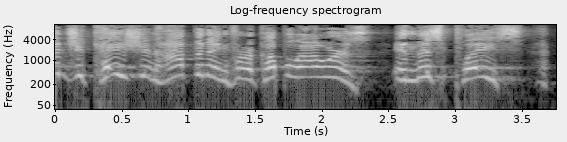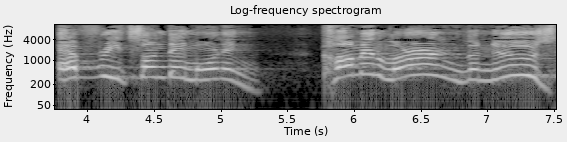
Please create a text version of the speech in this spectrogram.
education happening for a couple hours in this place every Sunday morning. Come and learn the news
